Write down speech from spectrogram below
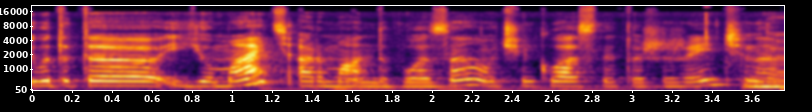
И вот это ее мать, Арманда Буазан, очень классная тоже женщина.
